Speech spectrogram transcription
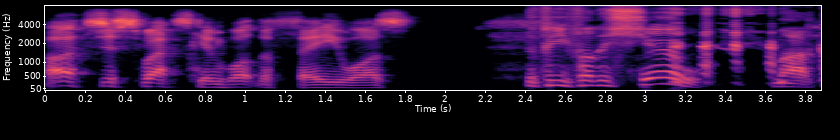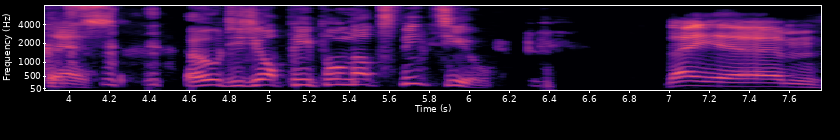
was just asking what the fee was. The fee for the show, Marcus. Oh, did your people not speak to you? They um,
